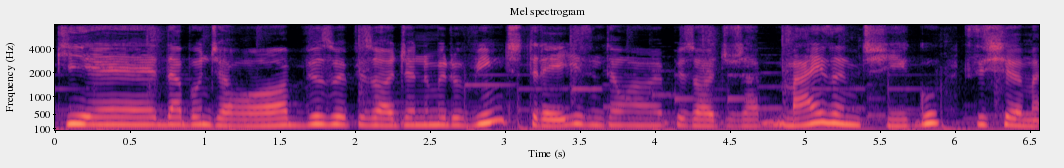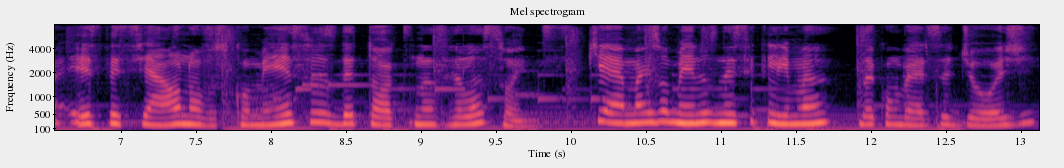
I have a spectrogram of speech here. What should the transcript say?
que é da Bom Dia Óbvios, o episódio é número 23, então é um episódio já mais antigo, que se chama Especial Novos Começos, Detox nas Relações, que é mais ou menos nesse clima da conversa de hoje.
